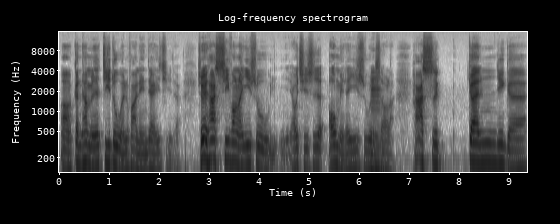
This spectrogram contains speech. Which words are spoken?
啊，跟他们的基督文化连在一起的，所以他西方的艺术，尤其是欧美的艺术的时候了，嗯，它是跟那个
